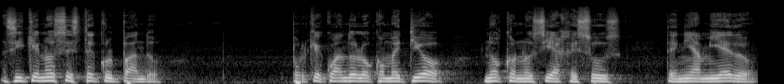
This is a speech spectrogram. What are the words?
Así que no se esté culpando, porque cuando lo cometió no conocía a Jesús, tenía miedo,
